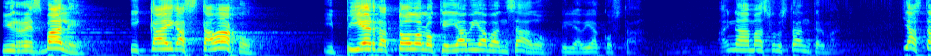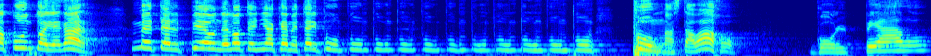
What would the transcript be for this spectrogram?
y resbale y caiga hasta abajo y pierda todo lo que ya había avanzado y le había costado. Hay nada más frustrante, hermano. Ya está a punto de llegar. Mete el pie donde no tenía que meter y pum, pum, pum, pum, pum, pum, pum, pum, pum, pum, pum, pum, hasta abajo. Golpeado,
